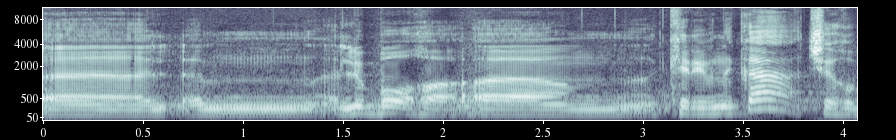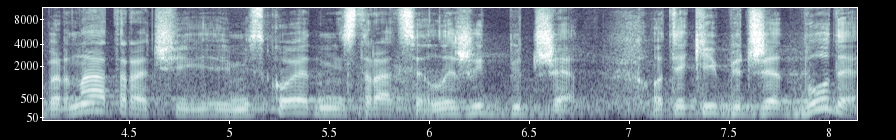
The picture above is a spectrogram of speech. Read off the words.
е, любого е, керівника, чи губернатора, чи міської адміністрації лежить бюджет. От який бюджет буде,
